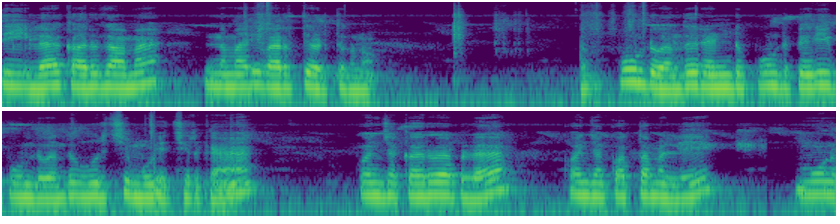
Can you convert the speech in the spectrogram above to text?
தீயில் கருகாமல் இந்த மாதிரி வறுத்து எடுத்துக்கணும். பூண்டு வந்து ரெண்டு பூண்டு பெரிய பூண்டு வந்து உரித்து மூடி வச்சுருக்கேன். கொஞ்சம் கருவேப்பிலை கொஞ்சம் கொத்தமல்லி மூணு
